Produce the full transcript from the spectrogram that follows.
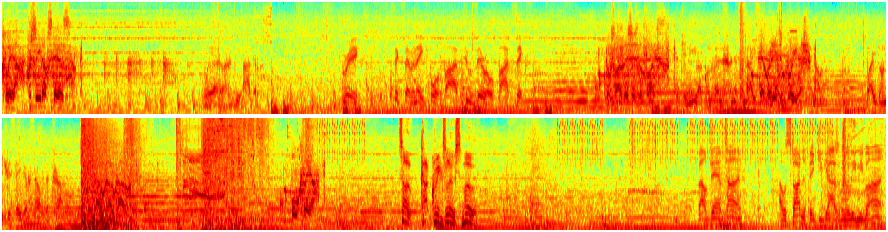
clear. Proceed upstairs. Where are the others? Griggs, 678-452056. Looks like this is the place. The Geneva Convention is tight. Get ready to breach. No. Why don't you save yourself the trouble? Go, go, go. All clear. So, cut Griggs loose, move. Damn time. I was starting to think you guys were gonna leave me behind.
